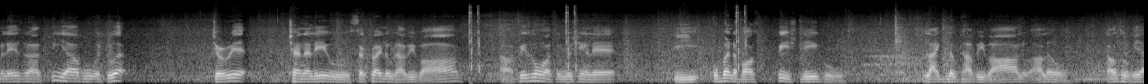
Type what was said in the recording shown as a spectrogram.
မလဲဆိုတာသိရဖို့အတွက်ကျွန်တော်ရဲ့ channel လေးကို subscribe လုပ်ထားပေးပါအာ Facebook မှာဆိုလို့ရှိရင်လည်းဒီ open the box page လေးကို like လုပ်ထားပေးပါလို့အားလုံးတောင်းဆိုပါရ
